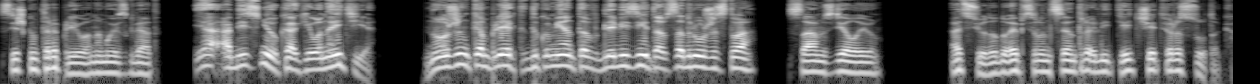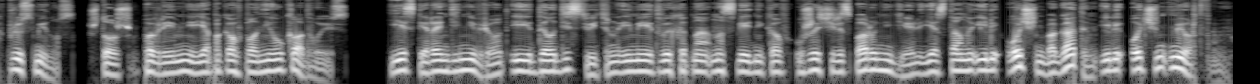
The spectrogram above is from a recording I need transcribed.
Слишком торопливо, на мой взгляд. «Я объясню, как его найти. Нужен комплект документов для визита в Содружество?» «Сам сделаю». Отсюда до Эпсилон-центра лететь четверо суток, плюс-минус. Что ж, по времени я пока вполне укладываюсь. Если Рэнди не врет и Дел действительно имеет выход на наследников, уже через пару недель я стану или очень богатым, или очень мертвым.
